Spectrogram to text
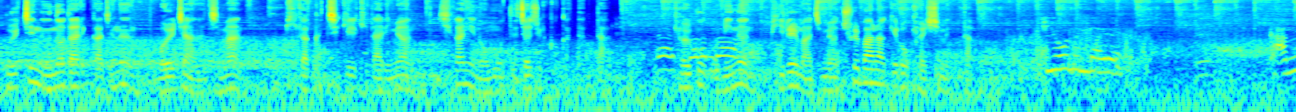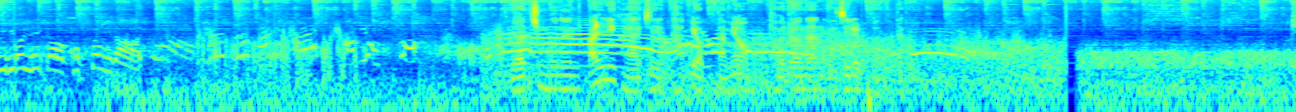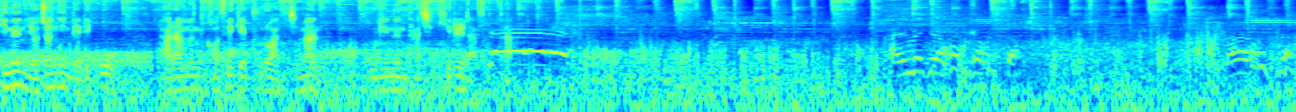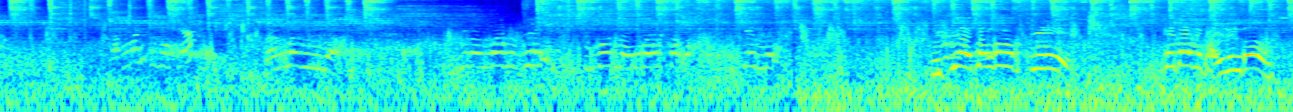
울진 은어다리까지는 멀지 않았지만 비가 그치길 기다리면 시간이 너무 늦어질 것 같았다. 결국 우리는 비를 맞으며 출발하기로 결심했다. 비 오는 날에 감기 걸릴까 걱정이다 여자친구는 빨리 가야지 답이 없다며 결연한 의지를 보였다. 비는 여전히 내리고 바람은 거세게 불어왔지만 우리는 다시 길을 나섰다. 갈매기랑 같이 가고 싶다 날아가고 싶다 낭만 주먹이야? 낭만입니다 이게 낭만이지 이건 낭만이었다가 죽겠네 의지와 상관없이 페달을 밟는 건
